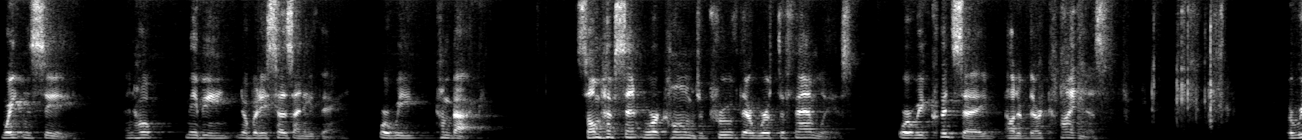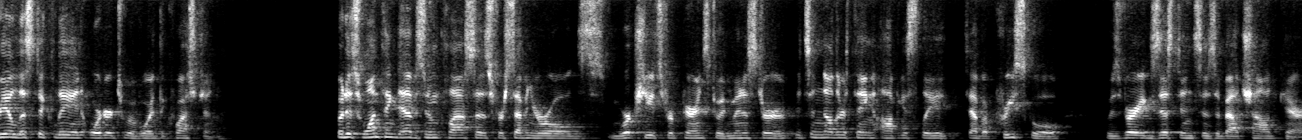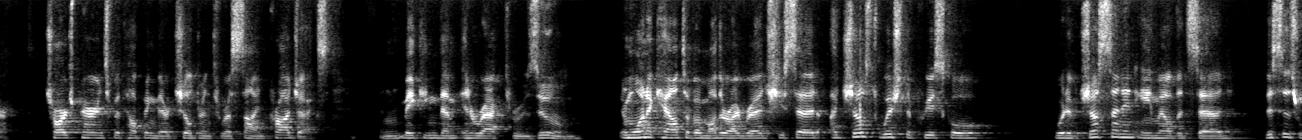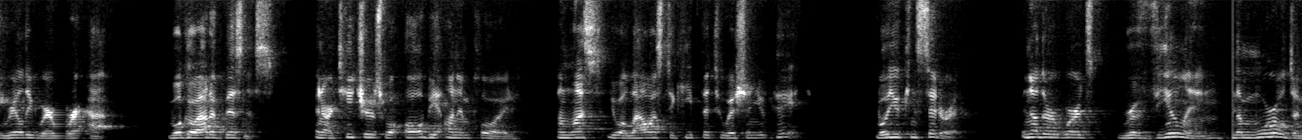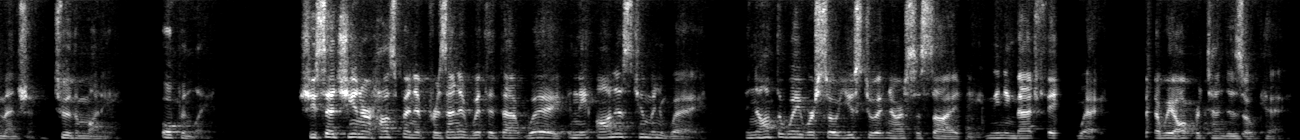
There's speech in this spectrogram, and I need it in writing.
wait and see and hope maybe nobody says anything or we come back? Some have sent work home to prove their worth to families, or we could say, out of their kindness, but realistically, in order to avoid the question. But it's one thing to have Zoom classes for seven year olds, worksheets for parents to administer. It's another thing, obviously, to have a preschool whose very existence is about childcare. Charge parents with helping their children through assigned projects and making them interact through Zoom. In one account of a mother I read, she said, I just wish the preschool would have just sent an email that said, This is really where we're at. We'll go out of business and our teachers will all be unemployed unless you allow us to keep the tuition you paid. Will you consider it? In other words, revealing the moral dimension to the money openly. She said she and her husband had presented with it that way, in the honest human way, and not the way we're so used to it in our society, meaning that fake way that we all pretend is okay.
